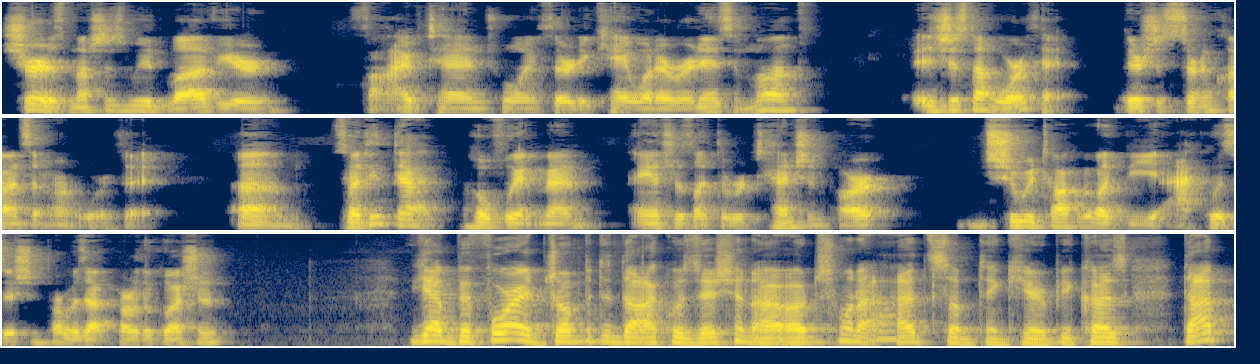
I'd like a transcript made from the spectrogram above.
sure, as much as we'd love your 5, 10, 20, 30K, whatever it is a month, it's just not worth it. There's just certain clients that aren't worth it. Um, so I think that hopefully that answers like the retention part. Should we talk about like the acquisition part? Was that part of the question? Yeah, before I jump into the acquisition, I, I just want to add something here because that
